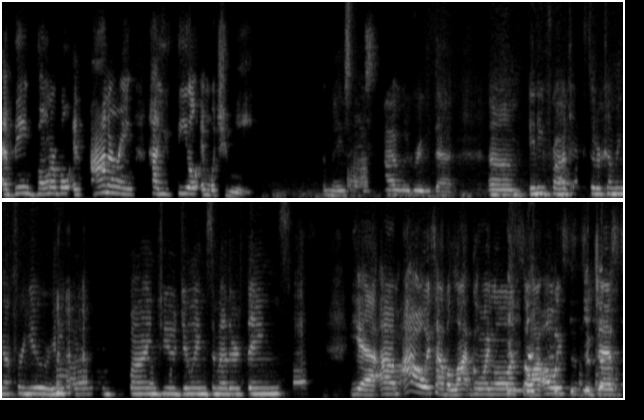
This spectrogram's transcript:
and being vulnerable and honoring how you feel and what you need. Amazing. I would agree with that. Um, any projects that are coming up for you or anything find you doing some other things? Yeah, um, I always have a lot going on, so I always suggest,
